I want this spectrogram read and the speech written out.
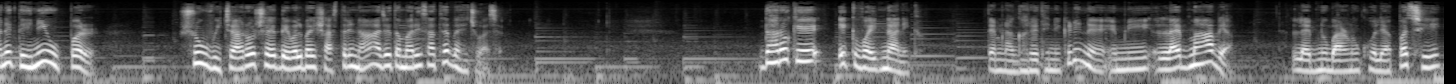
અને તેની ઉપર શું વિચારો છે દેવલભાઈ શાસ્ત્રીના, આજે તમારી સાથે વહેંચવા છે. ધારો કે એક વૈજ્ઞાનિક તેમના ઘરેથી નીકળીને એમની લેબમાં આવ્યા. લેબનું બારણું ખોલ્યા પછી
